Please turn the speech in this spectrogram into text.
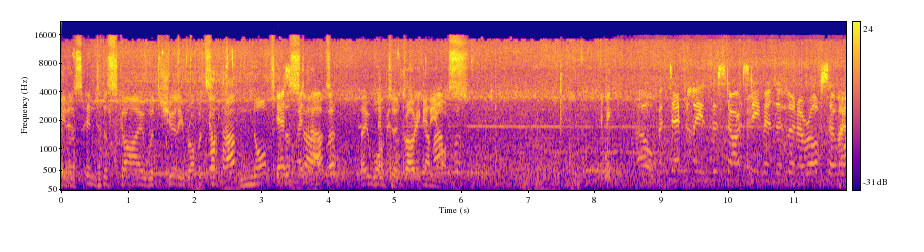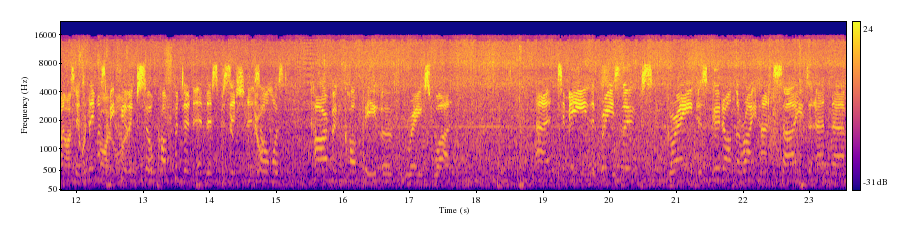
metres into the sky with Shirley Robertson. Not the start they wanted. Controlling. Ineos. Oh, but definitely the start, Stephen, that Luna Rossa wanted. They must be feeling so confident in this position. It's almost carbon copy of race one. Uh, to me, the breeze looks great. It's good on the right-hand side, and um,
